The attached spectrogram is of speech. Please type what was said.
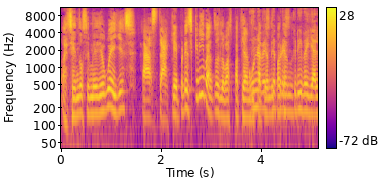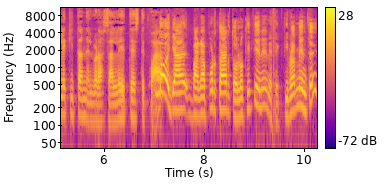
haciéndose medio güeyes hasta que prescriba. Entonces lo vas pateando y Una vez pateando que y pateando. prescribe, ya le quitan el brazalete, este cuadro. No, ya van a aportar todo lo que tienen, efectivamente.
